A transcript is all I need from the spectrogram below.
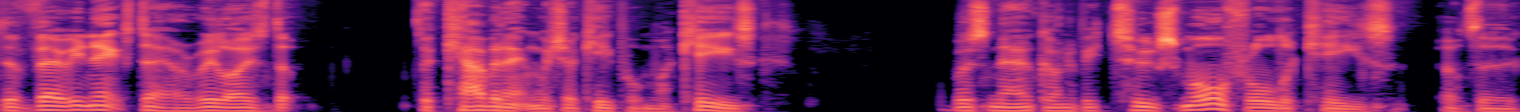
the very next day, I realized that the cabinet in which I keep all my keys was now going to be too small for all the keys of the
